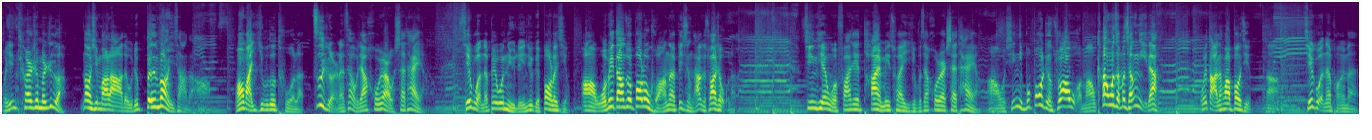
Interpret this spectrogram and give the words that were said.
我寻天这么热，闹心巴拉的，我就奔放一下子啊，完我把衣服都脱了，自个儿呢在我家后院我晒太阳，结果呢被我女邻居给报了警啊，我被当做暴露狂呢，被警察给抓走了。今天我发现他也没穿衣服，在后院晒太阳啊！我寻思你不报警抓我吗？看我怎么整你的！我打电话报警啊！结果呢，朋友们，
